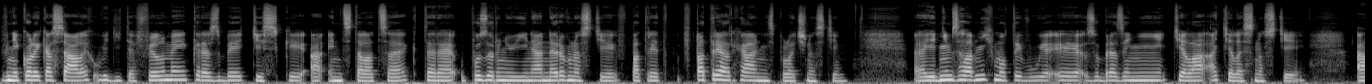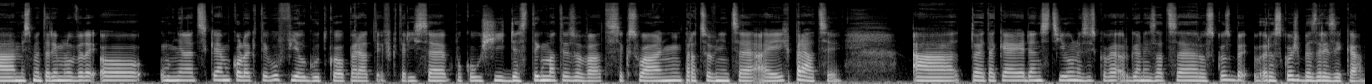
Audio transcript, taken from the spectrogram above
V několika sálech uvidíte filmy, kresby, tisky a instalace, které upozorňují na nerovnosti v, patri- v patriarchální společnosti. Jedním z hlavních motivů je i zobrazení těla a tělesnosti. A my jsme tady mluvili o uměleckém kolektivu Feel Good Cooperative, který se pokouší destigmatizovat sexuální pracovnice a jejich práci. A to je také jeden z cílů neziskové organizace Rozkoš, bez rizika.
